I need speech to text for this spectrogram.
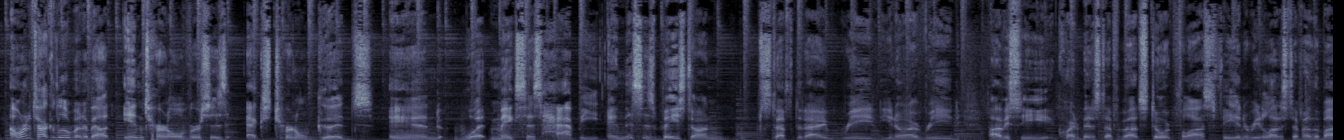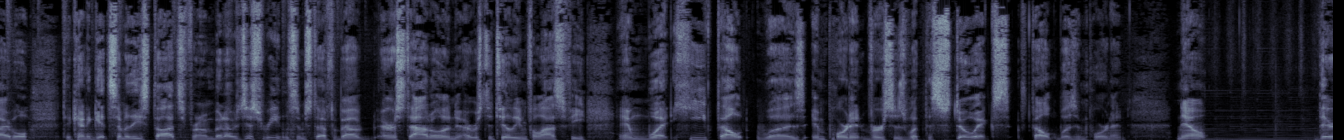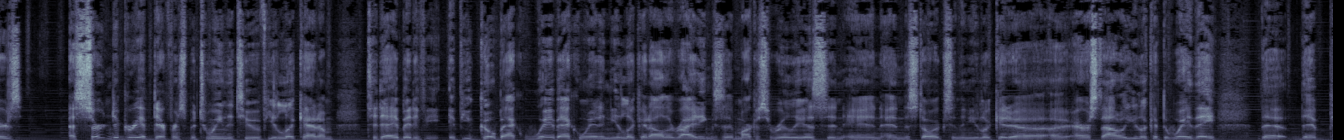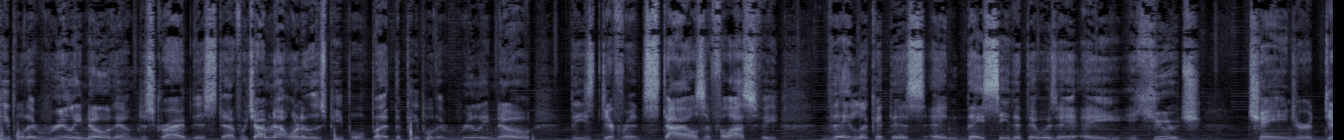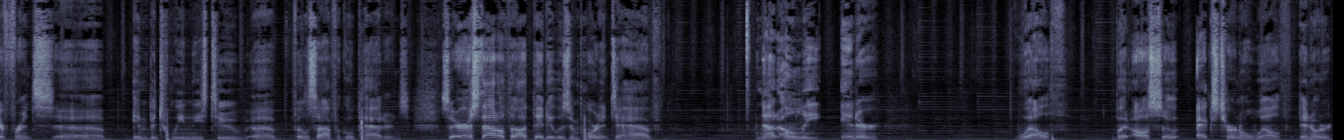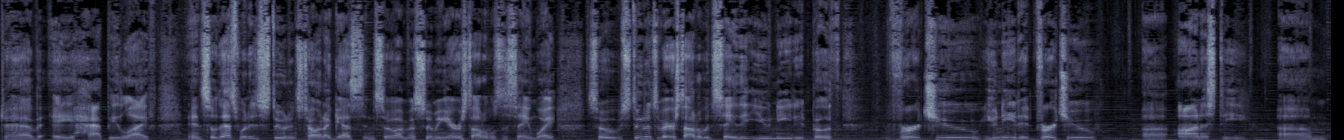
I want to talk a little bit about internal versus external goods and what makes us happy. And this is based on stuff that I read. You know, I read obviously quite a bit of stuff about Stoic philosophy and I read a lot of stuff out of the Bible to kind of get some of these thoughts from. But I was just reading some stuff about Aristotle and Aristotelian philosophy and what he felt was important versus what the Stoics felt was important. Now, there's a certain degree of difference between the two if you look at them today. But if you, if you go back way back when and you look at all the writings of Marcus Aurelius and, and, and the Stoics, and then you look at uh, uh, Aristotle, you look at the way they, the, the people that really know them describe this stuff, which I'm not one of those people, but the people that really know these different styles of philosophy, they look at this and they see that there was a, a huge change or a difference uh, uh, in between these two uh, philosophical patterns. So Aristotle thought that it was important to have not only inner wealth, but also external wealth in order to have a happy life. And so that's what his students taught, I guess. And so I'm assuming Aristotle was the same way. So students of Aristotle would say that you needed both virtue, you needed virtue, uh, honesty, um,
